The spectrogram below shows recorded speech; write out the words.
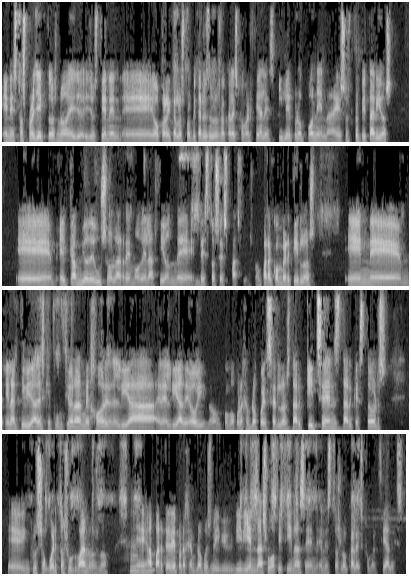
en estos proyectos, ¿no? Ellos, tienen eh, o conectan los propietarios de los locales comerciales y le proponen a esos propietarios eh, el cambio de uso, la remodelación de, estos espacios, ¿no? Para convertirlos en, en, actividades que funcionan mejor en el día, en el día de hoy, ¿no? Como por ejemplo pueden ser los dark kitchens, dark stores, eh, incluso huertos urbanos, ¿no? Eh, aparte de, por ejemplo, pues viviendas u oficinas en, estos locales comerciales.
